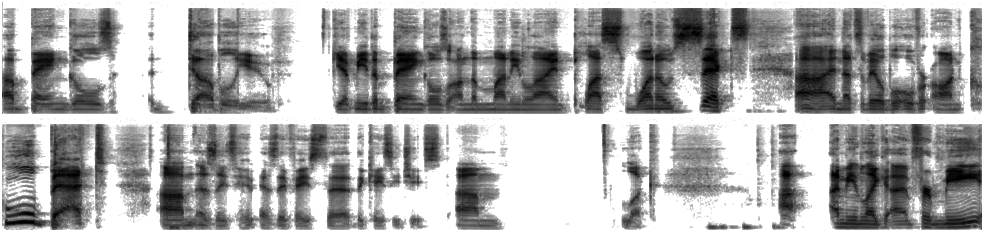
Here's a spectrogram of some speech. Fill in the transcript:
a Bengals W. Give me the Bengals on the money line plus 106, uh, and that's available over on Cool Bet um, as they as they face the the KC Chiefs. Um, look, I, I mean, like uh, for me,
